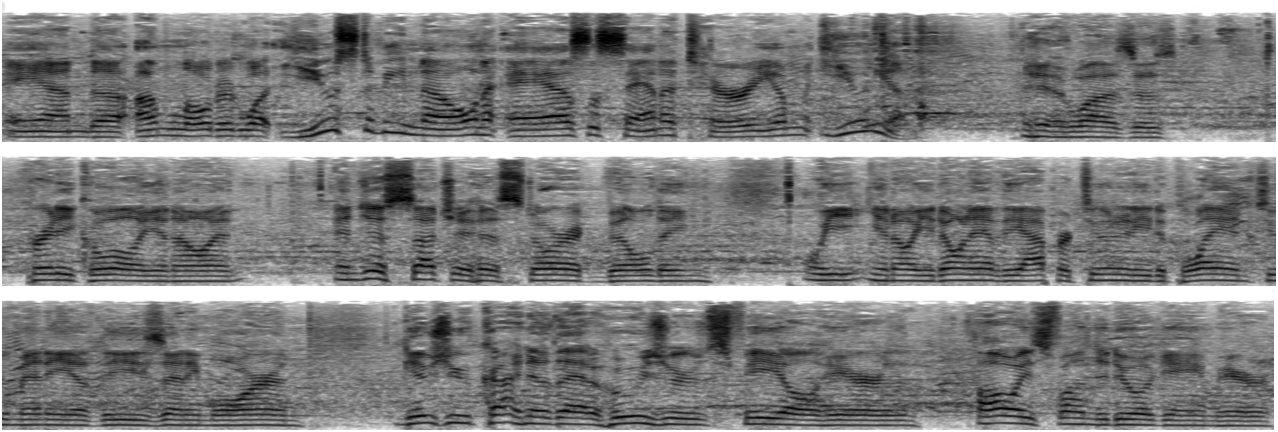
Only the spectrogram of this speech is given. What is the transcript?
And uh, unloaded what used to be known as the Sanitarium Union. It was. It was pretty cool, you know, and, and just such a historic building we you know you don't have the opportunity to play in too many of these anymore, and gives you kind of that Hoosiers feel here. Always fun to do a game here.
